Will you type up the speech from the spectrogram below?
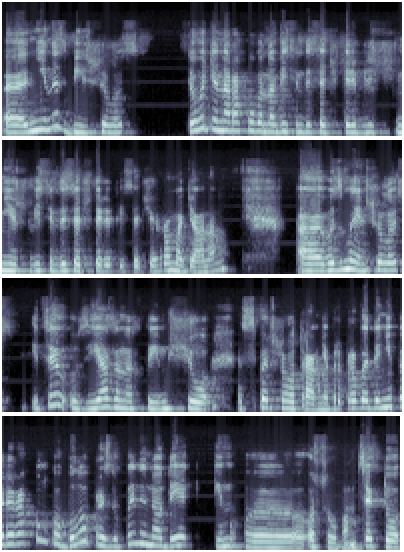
Е, ні, не збільшилось. Сьогодні нараховано 84 більш ніж 84 тисячі громадянам. Е, зменшилось, і це зв'язано з тим, що з 1 травня при проведенні перерахунку було призупинено деякі таким е, особам. Це хто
